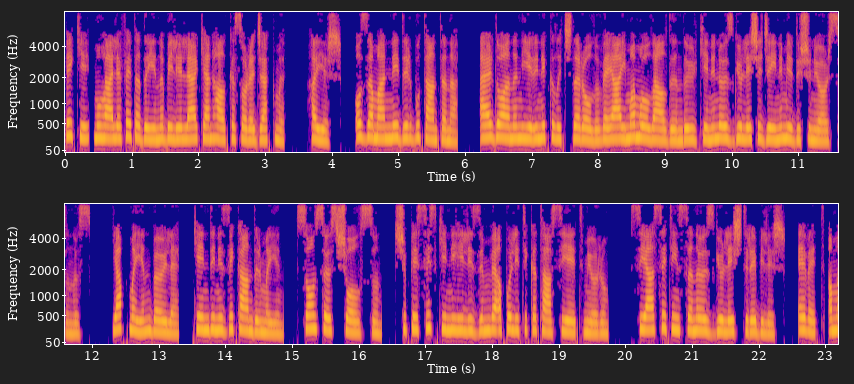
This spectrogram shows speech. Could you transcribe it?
Peki, muhalefet adayını belirlerken halka soracak mı? Hayır. O zaman nedir bu tantana? Erdoğan'ın yerini Kılıçdaroğlu veya İmamoğlu aldığında ülkenin özgürleşeceğini mi düşünüyorsunuz? Yapmayın böyle. Kendinizi kandırmayın. Son söz şu olsun. Şüphesiz ki nihilizm ve apolitika tavsiye etmiyorum. Siyaset insanı özgürleştirebilir. Evet, ama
